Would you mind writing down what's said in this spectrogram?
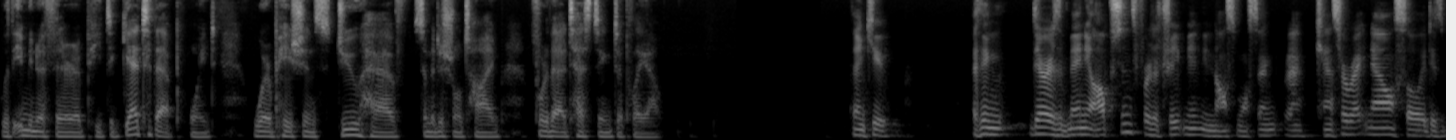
with immunotherapy to get to that point where patients do have some additional time for that testing to play out. Thank you. I think there is many options for the treatment in non-small cell cancer right now, so it is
